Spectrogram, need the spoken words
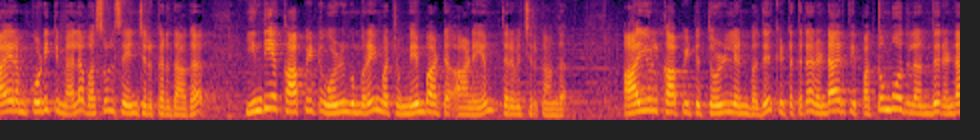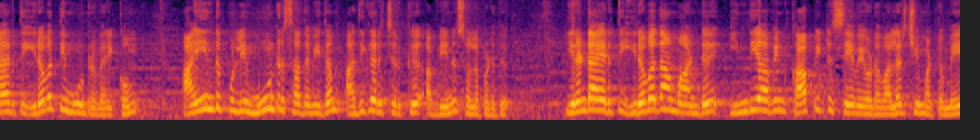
ஆயிரம் கோடிக்கு மேலே வசூல் செஞ்சிருக்கிறதாக இந்திய காப்பீட்டு ஒழுங்குமுறை மற்றும் மேம்பாட்டு ஆணையம் தெரிவிச்சிருக்காங்க. ஆயுள் காப்பீட்டு தொழில் என்பது கிட்டத்தட்ட ரெண்டாயிரத்தி பத்தொம்போதுலேருந்து ரெண்டாயிரத்தி இருபத்தி மூன்று வரைக்கும் ஐந்து புள்ளி மூன்று சதவீதம் அதிகரிச்சிருக்கு அப்படின்னு சொல்லப்படுது. இரண்டாயிரத்தி இருபதாம் ஆண்டு இந்தியாவின் காப்பீட்டு சேவையோட வளர்ச்சி மட்டுமே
